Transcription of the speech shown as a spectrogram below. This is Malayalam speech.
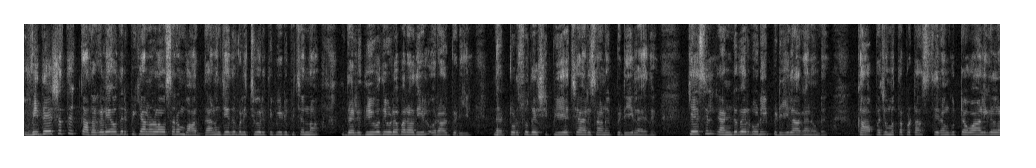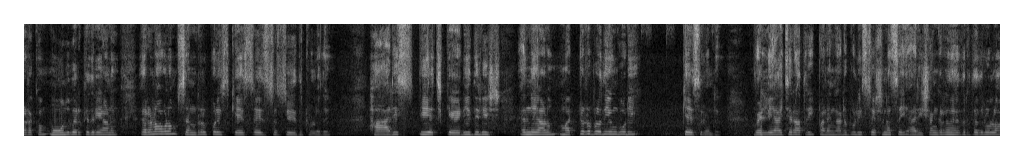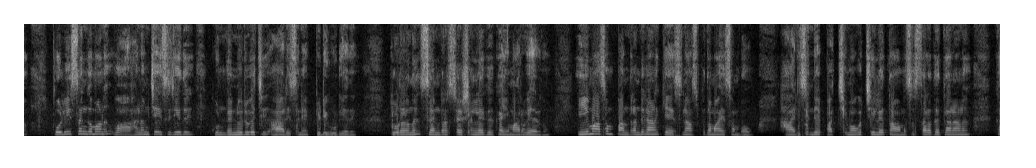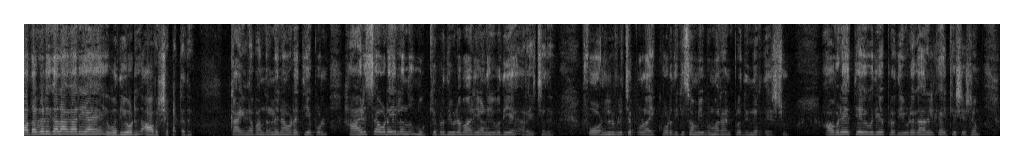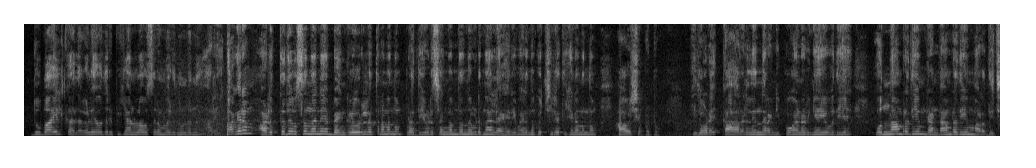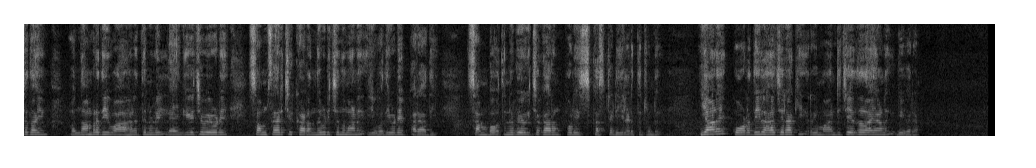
വിദേശത്ത് കഥകളി അവതരിപ്പിക്കാനുള്ള അവസരം വാഗ്ദാനം ചെയ്ത് വിളിച്ചു വരുത്തി പീഡിപ്പിച്ചെന്ന ദലിത് യുവതിയുടെ പരാതിയിൽ ഒരാൾ പിടിയിൽ. നെട്ടൂർ സ്വദേശി പി എച്ച് ഹാരിസാണ് പിടിയിലായത്. കേസിൽ രണ്ടുപേർ കൂടി പിടിയിലാകാനുണ്ട്. കാപ്പ ചുമത്തപ്പെട്ട സ്ഥിരം കുറ്റവാളികളടക്കം മൂന്ന് പേർക്കെതിരെയാണ് Ernakulam central police case register ചെയ്തിട്ടുള്ളത്. Haris P H K D Dileesh എന്നയാളും മറ്റൊരു പ്രതിയും കൂടി കേസിലുണ്ട്. വെള്ളിയാഴ്ച രാത്രി Panangad police station S I ഹരിശങ്കറിന്റെ നേതൃത്വത്തിലുള്ള പോലീസ് സംഘമാണ് വാഹനം ചേസ് ചെയ്ത് കുണ്ടന്നൂർ വെച്ച് ഹാരിസിനെ പിടികൂടിയത്. തുടർന്ന് സെൻട്രൽ സ്റ്റേഷനിലേക്ക് കൈമാറുകയായിരുന്നു. ഈ മാസം പന്ത്രണ്ടിനാണ് കേസിനാസ്പദമായ സംഭവം. ഹാരിസിന്റെ പശ്ചിമ കൊച്ചിയിലെ താമസ സ്ഥലത്തെത്താനാണ് കഥകളി കലാകാരിയായ യുവതിയോട് ആവശ്യപ്പെട്ടത്. കഴിഞ്ഞ പന്ത്രണ്ടിന് അവിടെ എത്തിയപ്പോൾ ഹാരിസ് അവിടെയില്ലെന്ന് മുഖ്യപ്രതിയുടെ ഭാര്യയാണ് യുവതിയെ അറിയിച്ചത്. ഫോണിൽ വിളിച്ചപ്പോൾ ഹൈക്കോടതിക്ക് സമീപം വരാൻ പ്രതി നിർദ്ദേശിച്ചു. അവിടെ എത്തിയ യുവതിയെ പ്രതിയുടെ കാറിൽ കയറ്റിയ ശേഷം ദുബായിൽ കഥകളി അവതരിപ്പിക്കാനുള്ള അവസരം വരുന്നുണ്ടെന്ന് അറിയിച്ചു. പകരം അടുത്ത ദിവസം തന്നെ ബംഗളൂരിലെത്തണമെന്നും പ്രതിയുടെ സംഘം തന്നുവിടുന്ന ലഹരി മരുന്ന് കൊച്ചിയിലെത്തിക്കണമെന്നും ആവശ്യപ്പെട്ടു. ഇതോടെ കാറിൽ നിന്നിറങ്ങിപ്പോകാൻ ഒരുങ്ങിയ യുവതിയെ ഒന്നാം പ്രതിയും രണ്ടാം പ്രതിയും മർദ്ദിച്ചതായും ഒന്നാം പ്രതി വാഹനത്തിനുള്ളിൽ ലൈംഗിക ചുവയോടെ സംസാരിച്ച് കടന്നു പിടിച്ചെന്നുമാണ് യുവതിയുടെ പരാതി. സംഭവത്തിന് ഉപയോഗിച്ച കാറും പോലീസ് കസ്റ്റഡിയിലെടുത്തിട്ടുണ്ട്. ഇയാളെ കോടതിയിൽ ഹാജരാക്കി റിമാൻഡ് ചെയ്തതായാണ് വിവരം.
